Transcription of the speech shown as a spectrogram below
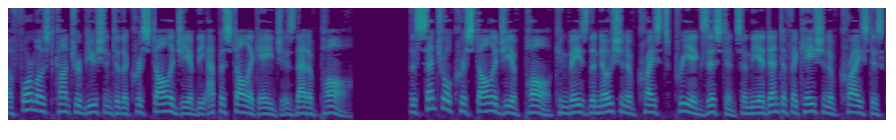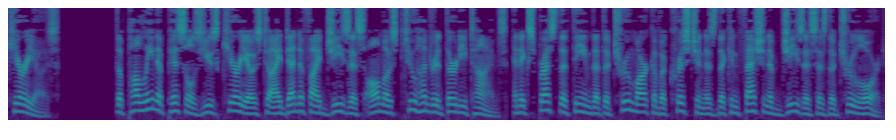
A foremost contribution to the Christology of the apostolic age is that of Paul. The central Christology of Paul conveys the notion of Christ's pre-existence and the identification of Christ as Kyrios. The Pauline epistles use Kyrios to identify Jesus almost 230 times, and express the theme that the true mark of a Christian is the confession of Jesus as the true Lord.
